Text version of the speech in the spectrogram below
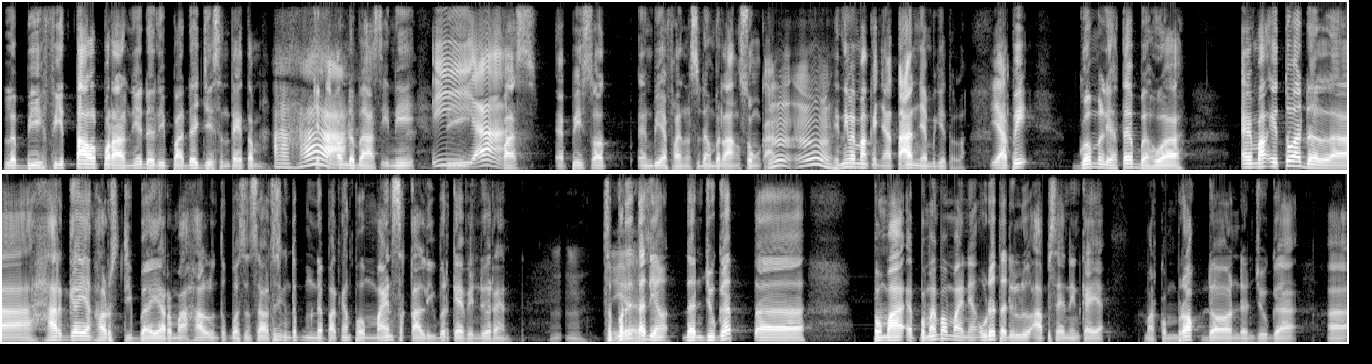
lebih vital perannya daripada Jason Tatum. Aha. Kita kan udah bahas ini di Iya. pas episode NBA Finals sedang berlangsung kan. Mm-mm. Ini memang kenyataannya begitu loh. Ya. Tapi gue melihatnya bahwa emang itu adalah harga yang harus dibayar mahal untuk Boston Celtics untuk mendapatkan pemain sekaliber Kevin Durant. Mm-mm. Seperti Iya tadi yang dan juga eh, pemain-pemain yang udah tadi lu absenin kayak Malcolm Brogdon dan juga eh,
